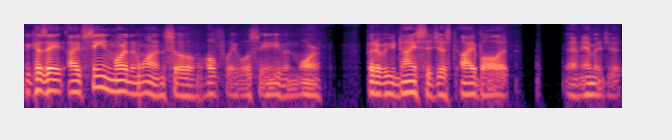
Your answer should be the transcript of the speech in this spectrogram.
because they I've seen more than one, so hopefully we'll see even more. But it'd be nice to just eyeball it and image it.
